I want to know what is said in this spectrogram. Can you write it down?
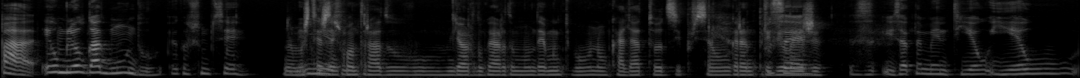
pá, é o melhor lugar do mundo, eu costumo dizer. Não, mas É teres mesmo. encontrado o melhor lugar do mundo é muito bom, não calha a todos e por isso é um grande Pois é. privilégio. Ex- Exatamente, e eu, e eu,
